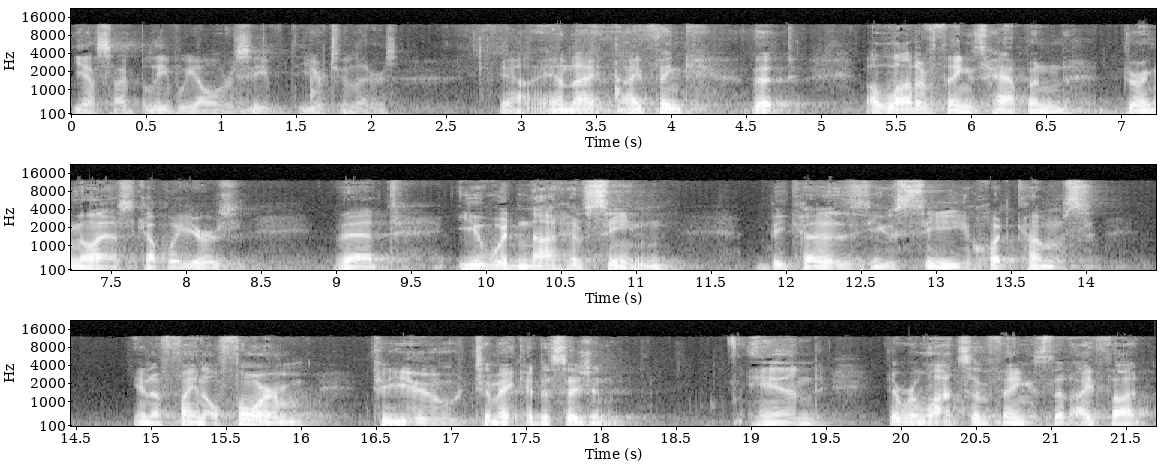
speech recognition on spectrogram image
yes, I believe we all received your two letters. Yeah, and I, I think that a lot of things happened during the last couple of years that you would not have seen because you see what comes in a final form to you to make a decision. And there were lots of things that I thought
